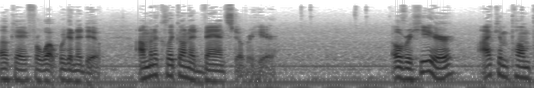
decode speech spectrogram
okay, for what we're going to do. I'm going to click on Advanced over here. Over here, I can pump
